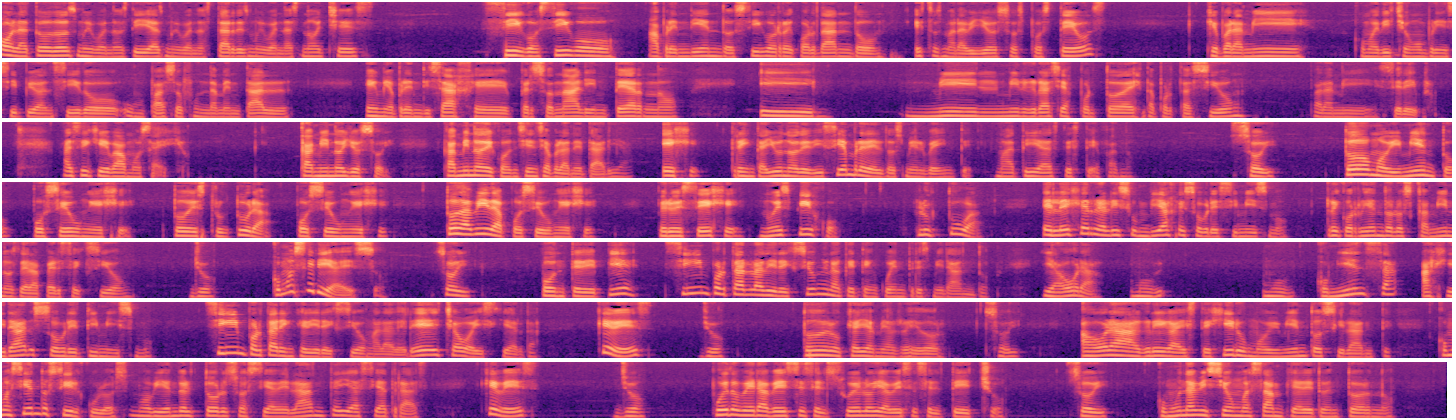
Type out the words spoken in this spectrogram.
Hola a todos, muy buenos días, muy buenas tardes, muy buenas noches. Sigo, sigo aprendiendo, sigo recordando estos maravillosos posteos que para mí, como he dicho en un principio, han sido un paso fundamental en mi aprendizaje personal interno y mil, mil gracias por toda esta aportación para mi cerebro. Así que vamos a ello. Camino yo soy. Camino de conciencia planetaria. Eje 31 de diciembre del 2020. Matías de Estéfano. Soy. Todo movimiento posee un eje. Toda estructura posee un eje. Toda vida posee un eje. Pero ese eje no es fijo. Fluctúa. El eje realiza un viaje sobre sí mismo, recorriendo los caminos de la percepción. Yo, ¿cómo sería eso? Soy, ponte de pie, sin importar la dirección en la que te encuentres mirando. Y ahora comienza a girar sobre ti mismo, sin importar en qué dirección, a la derecha o a izquierda. ¿Qué ves? Yo, todo lo que hay a mi alrededor. Soy. Ahora agrega a este giro un movimiento oscilante como haciendo círculos, moviendo el torso hacia adelante y hacia atrás. ¿Qué ves? Yo puedo ver a veces el suelo y a veces el techo. Soy como una visión más amplia de tu entorno.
